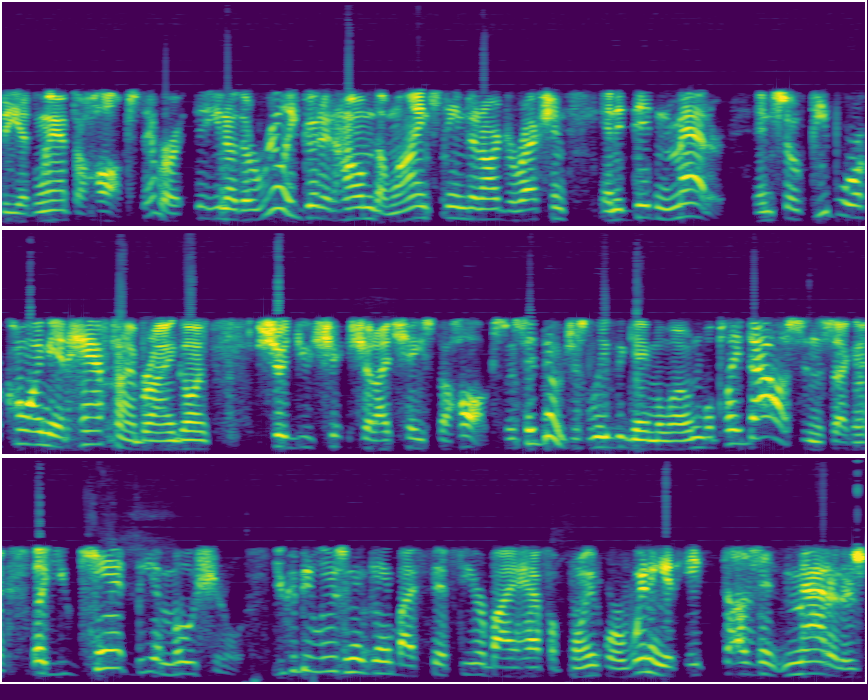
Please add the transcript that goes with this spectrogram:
the Atlanta Hawks. They were, they, you know, they're really good at home. The line steamed in our direction, and it didn't matter. And so people were calling me at halftime, Brian, going, "Should you ch- should I chase the Hawks?" I said, "No, just leave the game alone. We'll play Dallas in the second. Like you can't be emotional. You could be losing a game by 50 or by half a point or winning it. It doesn't matter. There's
